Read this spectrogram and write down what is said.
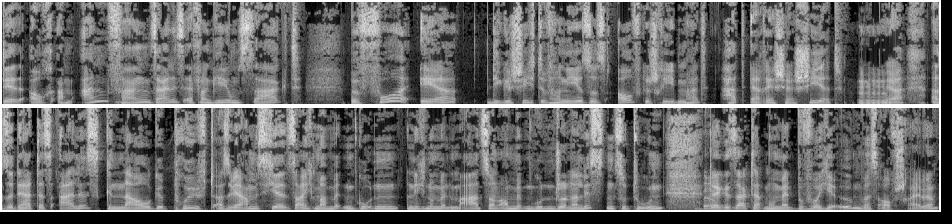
der auch am Anfang seines Evangeliums sagt, bevor er die Geschichte von Jesus aufgeschrieben hat, hat er recherchiert. Mhm. Ja, also der hat das alles genau geprüft. Also wir haben es hier, sag ich mal, mit einem guten, nicht nur mit einem Arzt, sondern auch mit einem guten Journalisten zu tun, ja. der gesagt hat, Moment, bevor ich hier irgendwas aufschreibe,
